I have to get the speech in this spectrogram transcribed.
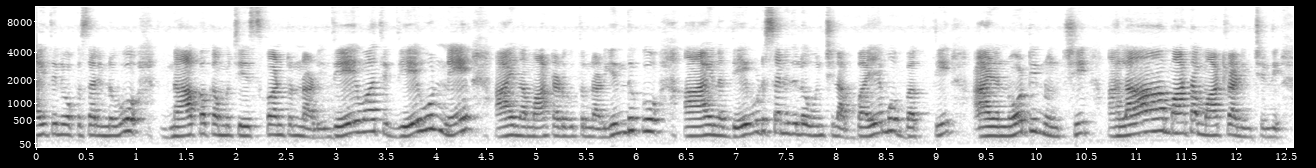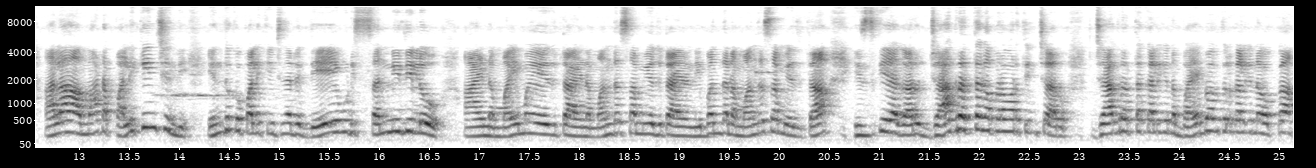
అయితే ఒకసారి నువ్వు జ్ఞాపకము చేసుకో అంటున్నాడు. దేవాతి దేవుణ్ణే ఆయన మాట అడుగుతున్నాడు. ఎందుకు? ఆయన దేవుడి సన్నిధిలో ఉంచిన భయము భక్తి ఆయన నోటి నుంచి అలా మా మాట మాట్లాడించింది. అలా ఆ మాట పలికించింది. ఎందుకు పలికించిందంటే దేవుడి సన్నిధిలో ఆయన మహిమ ఎదుట ఆయన మందసం ఎదుట ఆయన నిబంధన మందసం ఎదుట ఇజ్కియా గారు జాగ్రత్తగా ప్రవర్తించారు. జాగ్రత్త కలిగిన భయభక్తులు కలిగిన ఒక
